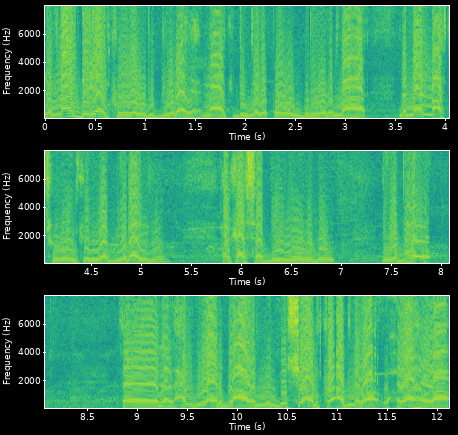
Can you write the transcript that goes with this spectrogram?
Dhammaan deegaankuna waa wada biiraayahay. Maa degmada guryaheeda maaha dhammaan mactuulooyinkeeda waa biiraayihiin halkaasaa biyo noogu dhow iyo burco alxamdulilah rabbilcaalamiin de si aan ku cadnaba waxbaa helaa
